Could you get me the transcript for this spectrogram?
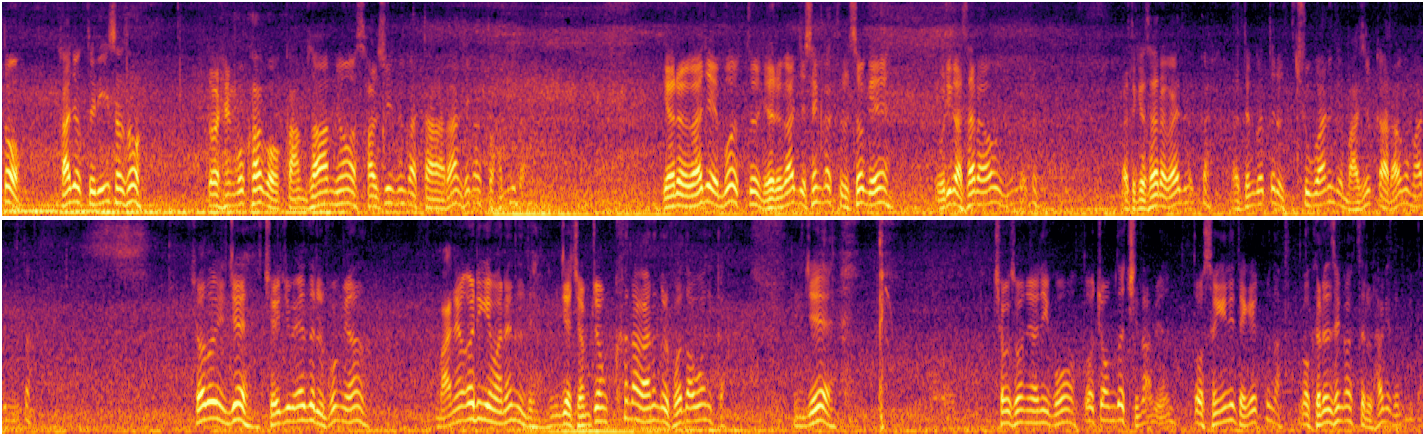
또 가족들이 있어서 또 행복하고 감사하며 살 수 있는 것 같다라는 생각도 합니다. 여러 가지 뭐또 여러 가지 생각들 속에 우리가 살아가고 있는 거죠. 어떻게 살아가야 될까? 어떤 것들을 추구하는 게 맞을까라고 말입니다. 저도 이제 저희 집 애들을 보면 마냥 어리게만 했는데 이제 점점 커나가는 걸 보다 보니까 이제 청소년이고 또 좀 더 지나면 또 성인이 되겠구나 뭐 그런 생각들을 하게 됩니다.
